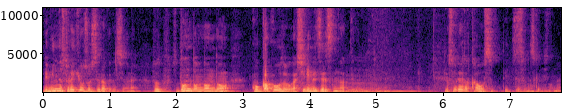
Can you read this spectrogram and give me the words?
でみんなそれ競争してるわけですよね。どんどんどんどん国家構造が尻滅裂になってくるっていうね。でそれがカオスって言ってるんですけどもね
